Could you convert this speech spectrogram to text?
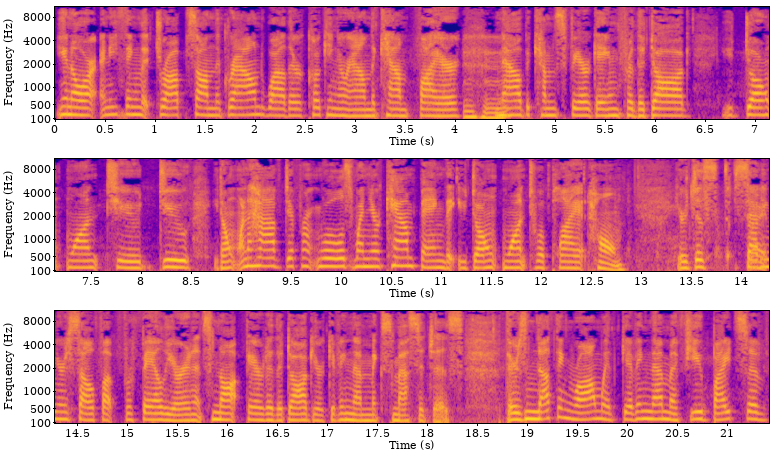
you know or anything that drops on the ground while they're cooking around the campfire mm-hmm. now becomes fair game for the dog. You don't want to do you don't want to have different rules when you're camping that you don't want to apply at home. You're just setting Right. yourself up for failure and it's not fair to the dog. You're giving them mixed messages there's nothing wrong with giving them a few bites of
